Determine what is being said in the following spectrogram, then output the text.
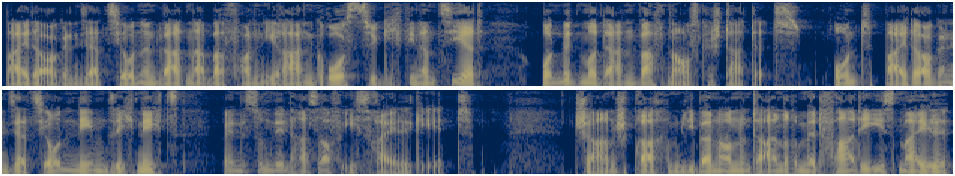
Beide Organisationen werden aber von Iran großzügig finanziert und mit modernen Waffen ausgestattet. Und beide Organisationen nehmen sich nichts, wenn es um den Hass auf Israel geht. Can sprach im Libanon unter anderem mit Fadi Ismail,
